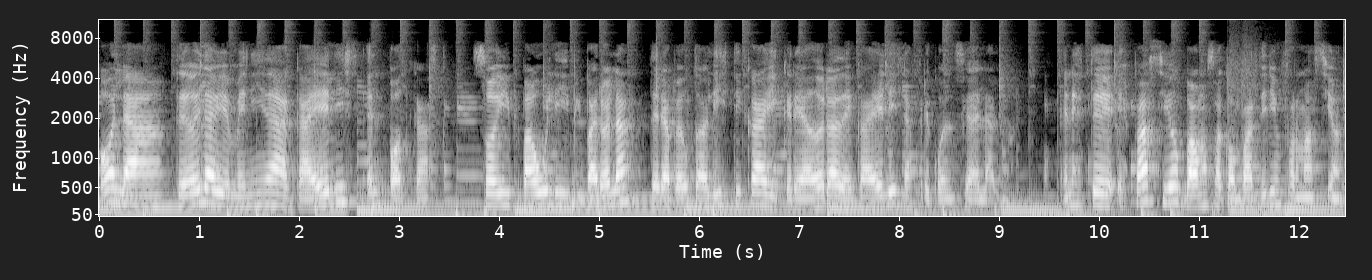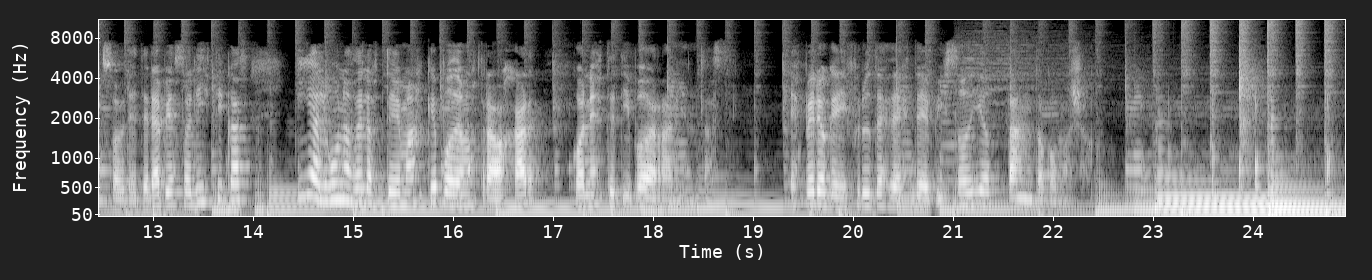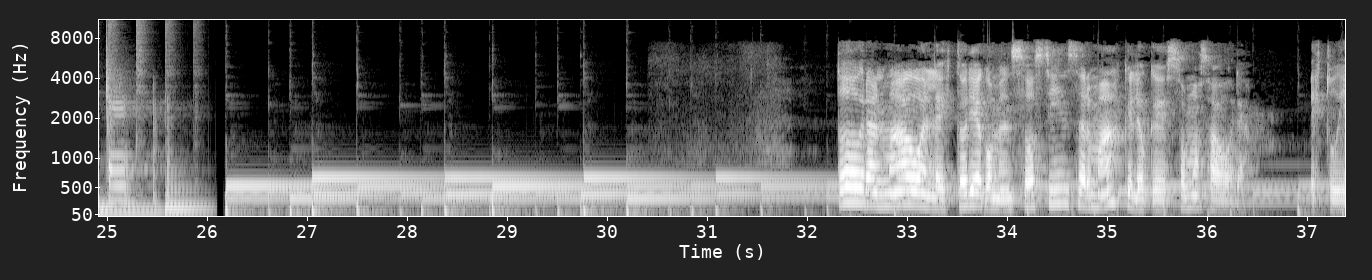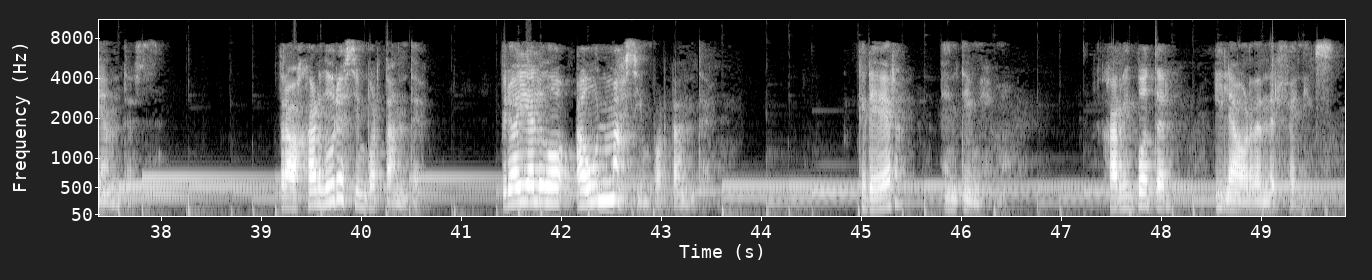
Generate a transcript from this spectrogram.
Hola, te doy la bienvenida a Kaelis, el podcast. Soy Pauli Piparola, terapeuta holística y creadora de Kaelis, la frecuencia del alma. En este espacio vamos a compartir información sobre terapias holísticas y algunos de los temas que podemos trabajar con este tipo de herramientas. Espero que disfrutes de este episodio tanto como yo. Todo gran mago en la historia comenzó sin ser más que lo que somos ahora, estudiantes. Trabajar duro es importante, pero hay algo aún más importante. Creer en ti mismo. Harry Potter y la Orden del Fénix.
